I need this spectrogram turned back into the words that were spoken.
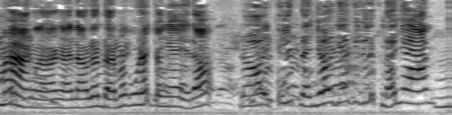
Má hàng là ngày nào lên đời má cũng hát cho nghe vậy đó. Rồi cái clip này nhớ ghé cái clip nữa nha anh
